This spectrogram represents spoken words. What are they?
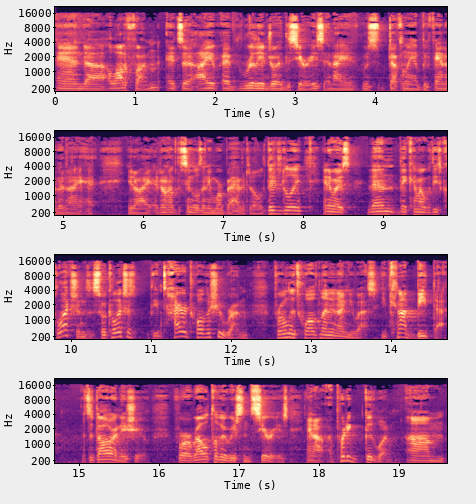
and uh, a lot of fun. It's a I have really enjoyed the series, and I was definitely a big fan of it. And I, you know, I, I don't have the singles anymore, but I have it all digitally. Anyways, then they came out with these collections. So it collects the entire twelve issue run for only twelve ninety nine US. You cannot beat that. It's a dollar an issue for a relatively recent series and a, a pretty good one. Um,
